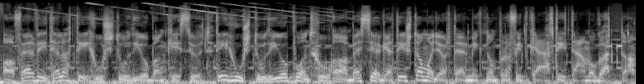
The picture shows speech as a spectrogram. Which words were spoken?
A felvétel a t stúdióban készült. thstudio.hu. A beszélgetést a Magyar Termék Nonprofit Kft. támogatta.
